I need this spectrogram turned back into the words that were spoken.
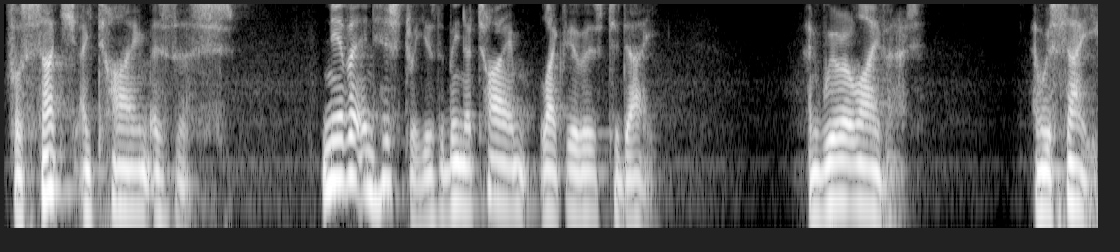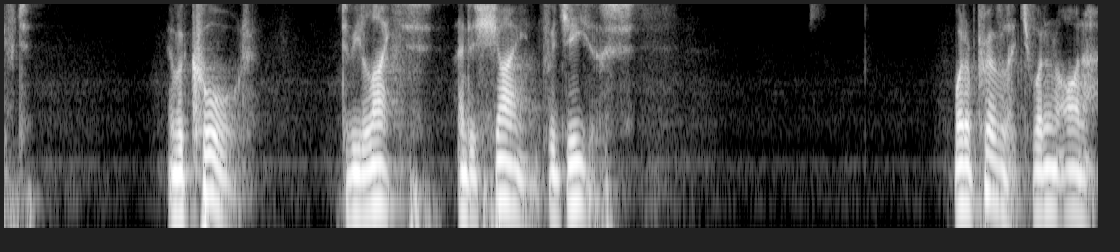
for such a time as this. Never in history has there been a time like there is today. And we're alive in it. And we're saved. And we're called to be lights and to shine for Jesus. What a privilege, what an honor.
